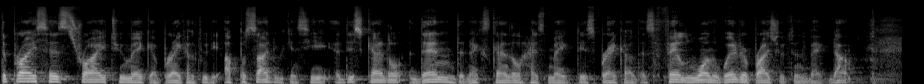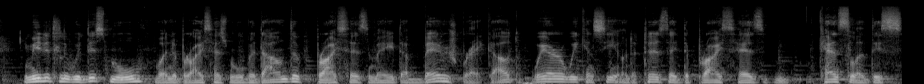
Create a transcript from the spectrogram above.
the price has tried to make a breakout to the upper side. We can see this candle then the next candle has made this breakout as a failed one where the price returns back down. Immediately with this move, when the price has moved down, the price has made a bearish breakout where we can see on the Thursday the price has cancelled this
